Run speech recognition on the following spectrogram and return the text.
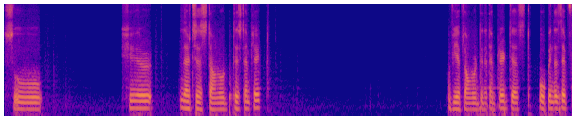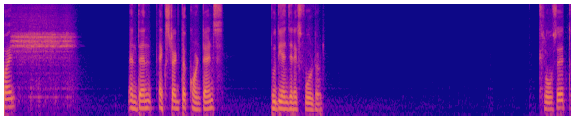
So here let's just download this template. We have downloaded the template. Just open the zip file and then extract the contents to the nginx folder. Close it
